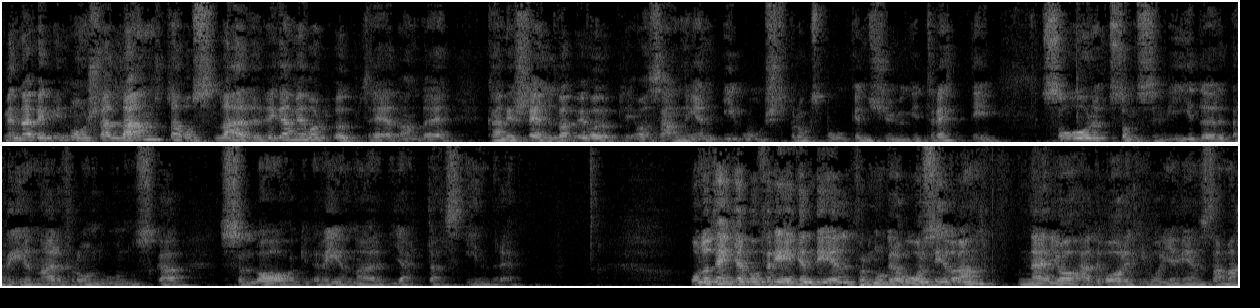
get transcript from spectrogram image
Men när vi blir nonchalanta och slarviga med vårt uppträdande kan vi själva behöva uppleva sanningen i Ordspråksboken 2030. Sår som svider renar från ondska, slag renar hjärtats inre. Och då tänker jag på för egen del för några år sedan när jag hade varit i vår gemensamma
